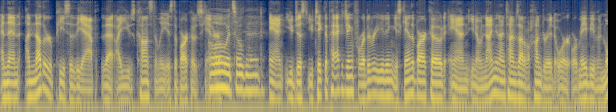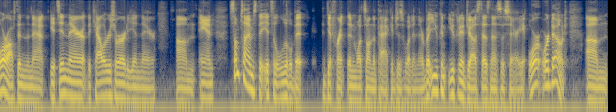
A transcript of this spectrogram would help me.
And then another piece of the app that I use constantly is the barcode scanner Oh, it's so good. and you just you take the packaging for whatever you're eating you scan the barcode and you know 99 times out of 100 or or maybe even more often than that it's in there the calories are already in there um, and sometimes the, it's a little bit different than what's on the package is what in there but you can you can adjust as necessary or or don't um,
